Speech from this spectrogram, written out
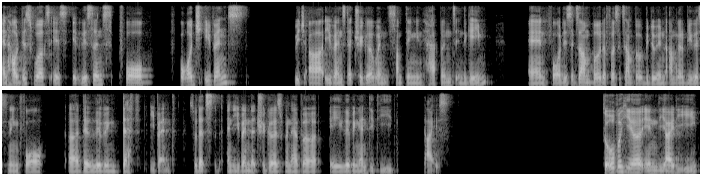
And how this works is it listens for forge events, which are events that trigger when something happens in the game. And for this example, the first example we'll be doing, I'm going to be listening for uh, the living death event. So that's an event that triggers whenever a living entity dies. So over here in the IDE,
